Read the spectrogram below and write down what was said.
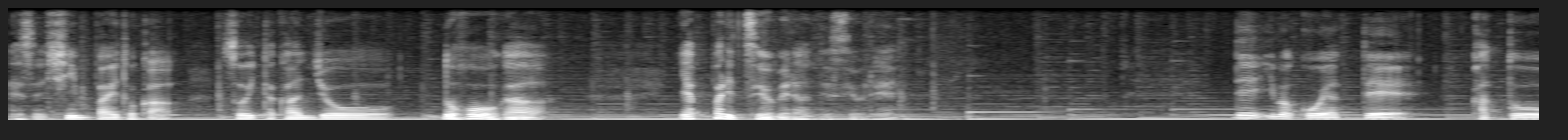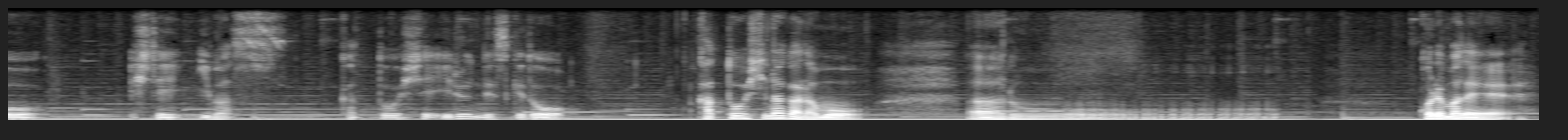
ですね心配とかそういった感情の方がやっぱり強めなんですよね。で今こうやって葛藤しています。葛藤しているんですけど葛藤しながらもあのー、これまで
